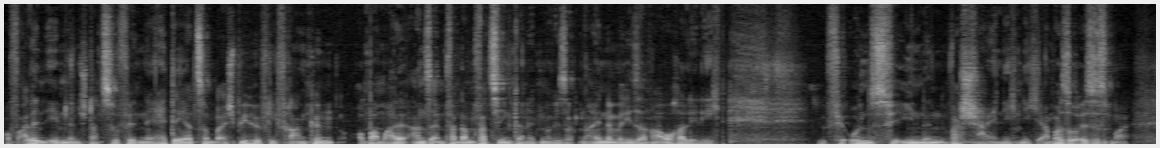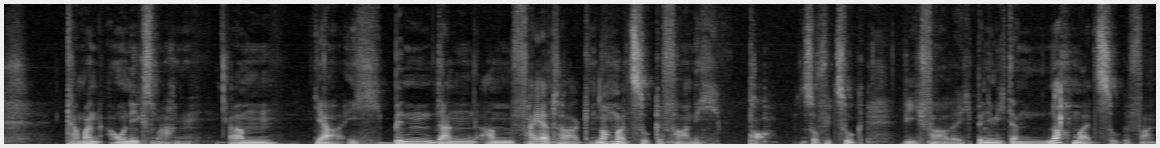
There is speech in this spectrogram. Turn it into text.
auf allen Ebenen stattzufinden. Er hätte ja zum Beispiel höflich fragen können, ob er mal an seinem Verdampfer ziehen kann. Hätten wir gesagt, nein, dann wäre die Sache auch erledigt. Für uns, für ihn wahrscheinlich nicht, aber so ist es mal. Kann man auch nichts machen. Ähm, ja, ich bin dann am Feiertag nochmal Zug gefahren. Ich, boah, so viel Zug, wie ich fahre. Ich bin nämlich dann nochmal Zug gefahren.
